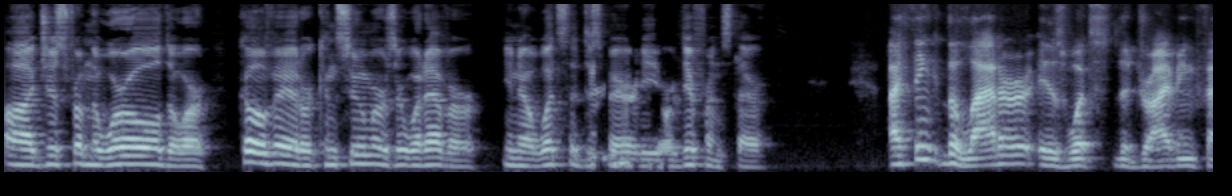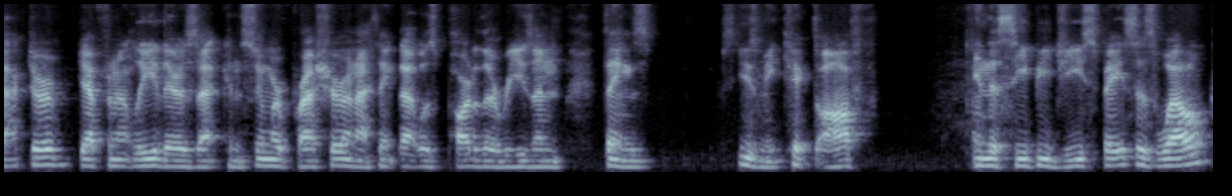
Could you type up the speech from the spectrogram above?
uh, just from the world or COVID or consumers or whatever? You know, what's the mm-hmm. disparity or difference there? I think the latter is what's the driving factor. Definitely, there's that consumer pressure, and I think that was part of the reason things, excuse me, kicked off in the CPG space as well.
